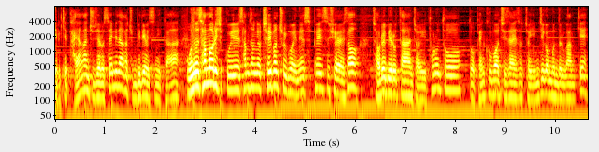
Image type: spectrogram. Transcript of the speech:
이렇게 다양한 주제로 세미나가 준비되어 있으니까 오늘 3월 29일 삼성역 7번 출구에 있는 스페이스 쉐어에서 저를 비롯한 저희 토론토 또 밴쿠버 지사에서 저희 임직원분들과 함께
